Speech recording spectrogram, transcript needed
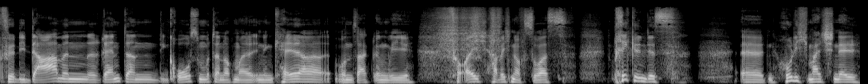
für die Damen rennt dann die Großmutter nochmal in den Keller und sagt irgendwie, für euch habe ich noch sowas Prickelndes, äh, hol ich mal schnell,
